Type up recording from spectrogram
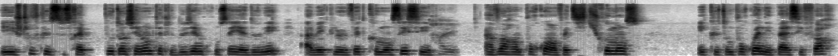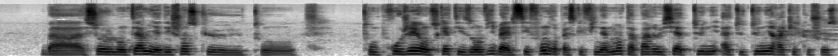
Et je trouve que ce serait potentiellement peut-être le deuxième conseil à donner avec le fait de commencer, c'est avoir un pourquoi. En fait, si tu commences et que ton pourquoi n'est pas assez fort, bah, sur le long terme, il y a des chances que ton, ton projet, en tout cas tes envies, bah, elles s'effondrent parce que finalement, tu n'as pas réussi à, tenir, à te tenir à quelque chose.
